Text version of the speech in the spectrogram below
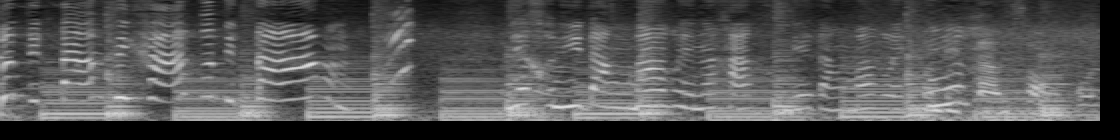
ก็ติดตามสิคะก็ติดตาม เนี่ยคนนี้ดังมากเลยนะคะ คนนี้ดังมากเลยติดตามสองคน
